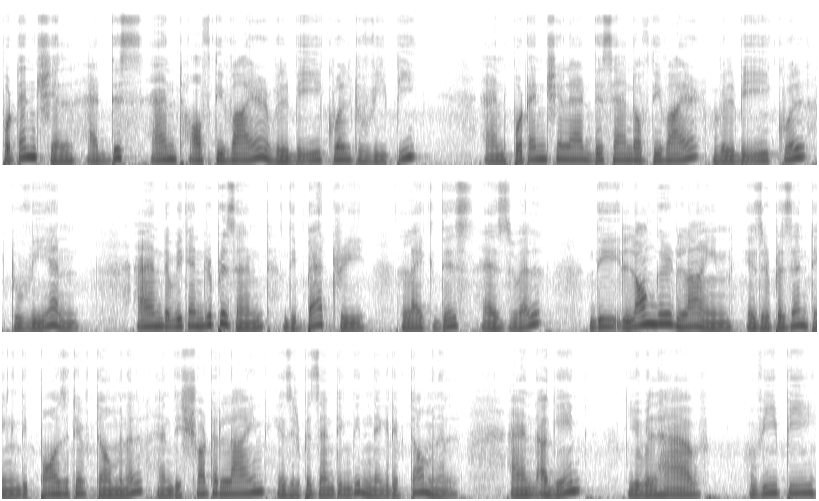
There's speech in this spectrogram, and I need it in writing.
potential at this end of the wire will be equal to Vp and potential at this end of the wire will be equal to Vn. And we can represent the battery like this as well the longer line is representing the positive terminal and the shorter line is representing the negative terminal. and again you will have Vp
